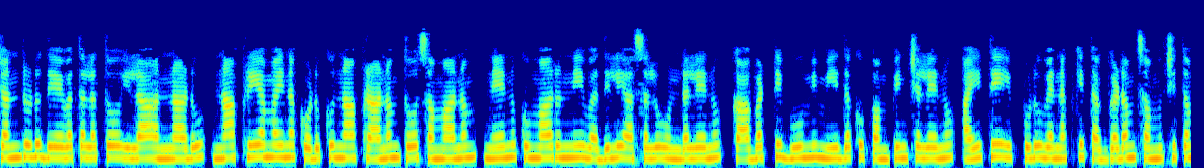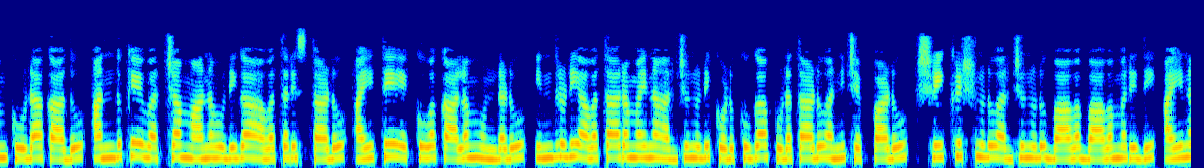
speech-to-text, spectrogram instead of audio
చంద్రుడు దేవతలతో ఇలా అన్నాడు నా ప్రియమైన కొడుకు నా ప్రాణంతో సమానం. నేను కుమారుణ్ణి వదిలి అసలు ఉండలేను. కాబట్టి భూమి మీదకు పంపించలేను. అయితే ఇప్పుడు వెనక్కి తగ్గడం సముచితం కూడా కాదు. అందుకే వర్చ మానవుడిగా అవతరిస్తాడు. అయితే ఎక్కువ కాలం ఉండడు. ఇంద్రుడి అవతారమైన అర్జునుడి కొడుకుగా పుడతాడు అని చెప్పాడు. శ్రీకృష్ణుడు అర్జునుడు బావ బావమరిది అయిన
